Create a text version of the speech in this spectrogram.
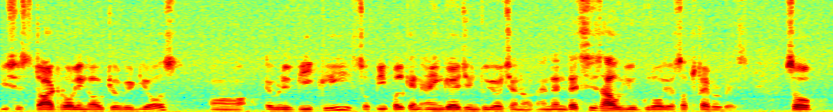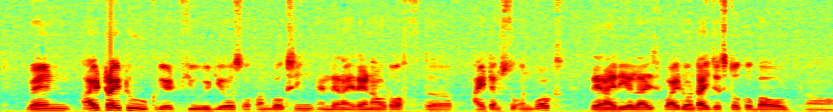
You should start rolling out your videos uh, every weekly so people can engage into your channel. And then this is how you grow your subscriber base. So when I try to create few videos of unboxing and then I ran out of the items to unbox then I realized why don't I just talk about uh,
